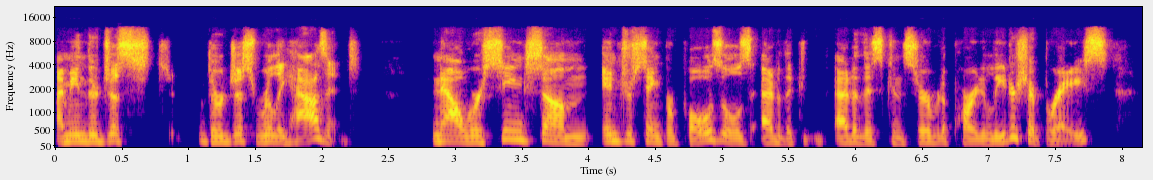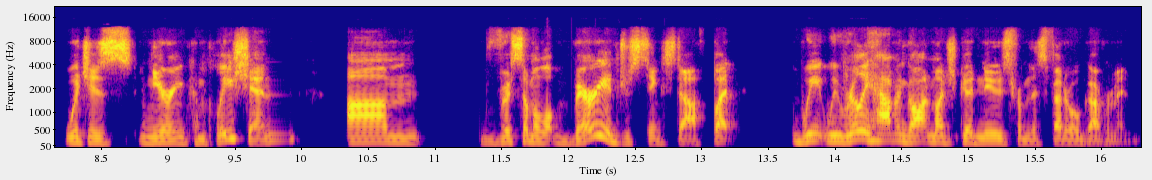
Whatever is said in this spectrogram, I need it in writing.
I mean, there just there just really hasn't. Now we're seeing some interesting proposals out of the out of this Conservative Party leadership race, which is nearing completion. Um, some very interesting stuff, but we we really haven't gotten much good news from this federal government.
